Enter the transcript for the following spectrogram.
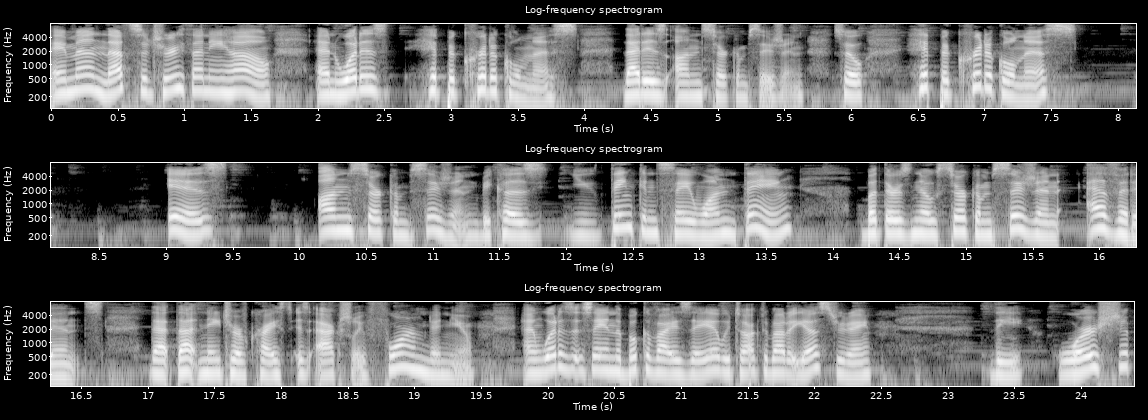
Amen. That's the truth, anyhow. And what is hypocriticalness? That is uncircumcision. So, hypocriticalness is uncircumcision because you think and say one thing, but there's no circumcision evidence that that nature of Christ is actually formed in you. And what does it say in the book of Isaiah? We talked about it yesterday. The worship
